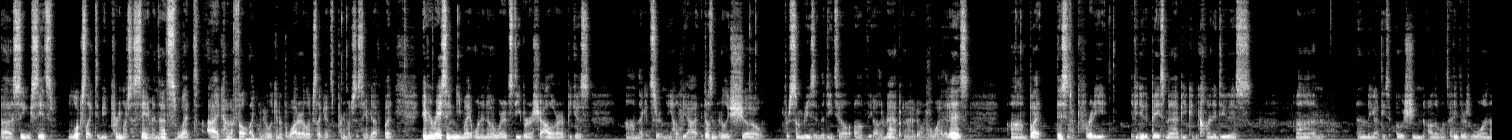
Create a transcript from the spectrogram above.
uh, so you can see it looks like to be pretty much the same. And that's what I kind of felt like when you're looking at the water. It looks like it's pretty much the same depth. But if you're racing, you might want to know where it's deeper or shallower because um, that can certainly help you out. It doesn't really show, for some reason, the detail of the other map, and I don't know why that is. Um, but this is pretty. If you do the base map, you can kind of do this. Um, and then they got these ocean other ones. I think there's one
